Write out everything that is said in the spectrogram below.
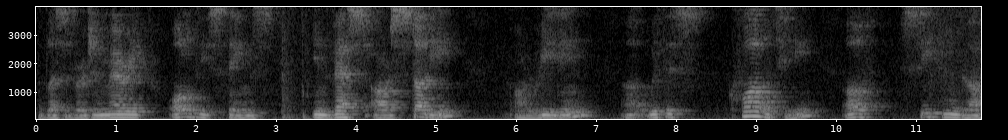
the Blessed Virgin Mary. All of these things invest our study, our reading, uh, with this quality of seeking God.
